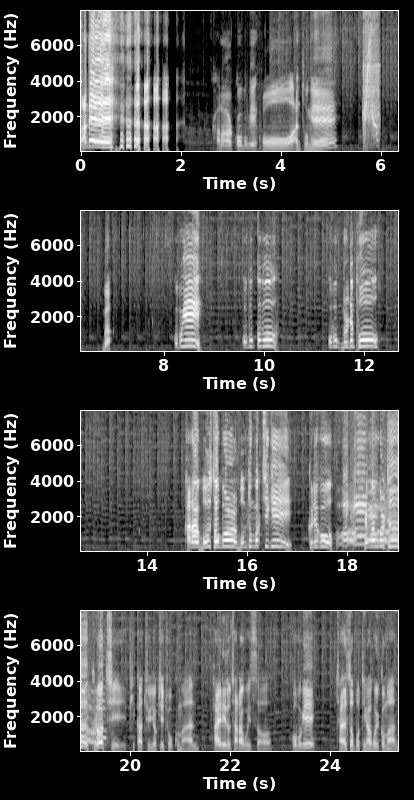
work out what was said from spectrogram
안돼! 가라 꼬부기. 오안 통해. 뭐야? 꼬부기! 꼬북꼬북! 꼬북 물대포 가라 몬스터볼 몸통 박치기. 그리고 100만 볼트. 그렇지. 피카츄 역시 좋구만. 파이리도 잘하고 있어. 꼬부기 잘 서포팅하고 있구만.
